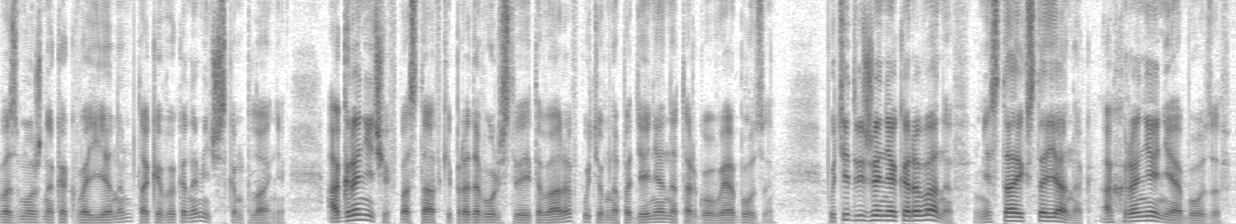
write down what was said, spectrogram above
возможно как в военном, так и в экономическом плане, ограничив поставки продовольствия и товаров путем нападения на торговые обозы. Пути движения караванов, места их стоянок, охранение обозов –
